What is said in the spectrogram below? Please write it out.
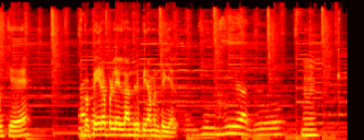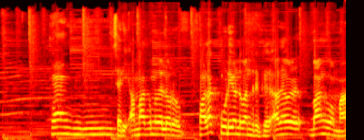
ஓகே. இப்போ பேர பிள்ளைகள் தந்திருப்பினமன் ரியல் ஜீவாக்கு ம். சேந்தினி சரி அம்மாவுக்கு முதல்ல ஒரு பழக்கூடி ஒன்று வந்திருக்கு. அதை வாங்குவோம்மா.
